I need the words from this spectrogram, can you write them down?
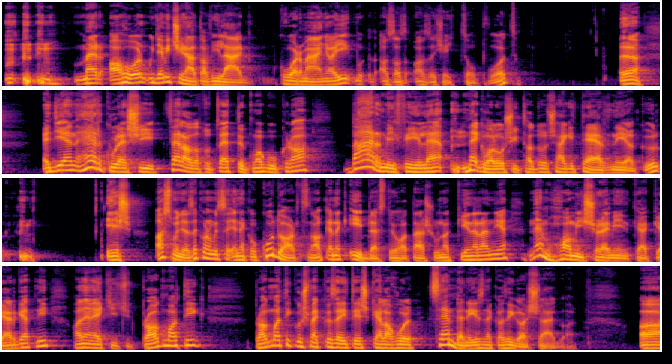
mert ahol, ugye mit csinált a világ kormányai, az, az, az is egy cop volt, egy ilyen herkulesi feladatot vettük magukra, bármiféle megvalósíthatósági terv nélkül, és azt mondja az ekonomista, hogy ennek a kudarcnak, ennek ébresztő hatásúnak kéne lennie, nem hamis reményt kell kergetni, hanem egy kicsit pragmatik, pragmatikus megközelítés kell, ahol szembenéznek az igazsággal. A,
